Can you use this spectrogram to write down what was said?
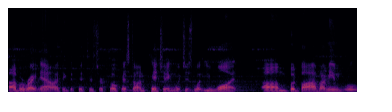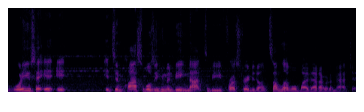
Uh, but right now, I think the pitchers are focused on pitching, which is what you want. Um, but Bob, I mean, what do you say? It, it, it's impossible as a human being not to be frustrated on some level by that. I would imagine.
